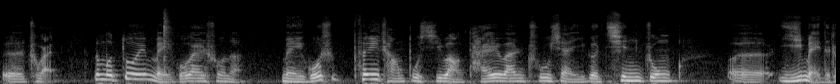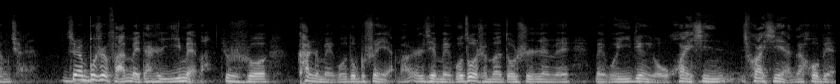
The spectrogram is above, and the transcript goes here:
呃出来。那么作为美国来说呢，美国是非常不希望台湾出现一个亲中，呃以美的政权。虽然不是反美，但是以美嘛，就是说。看着美国都不顺眼嘛，而且美国做什么都是认为美国一定有坏心、坏心眼在后边，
